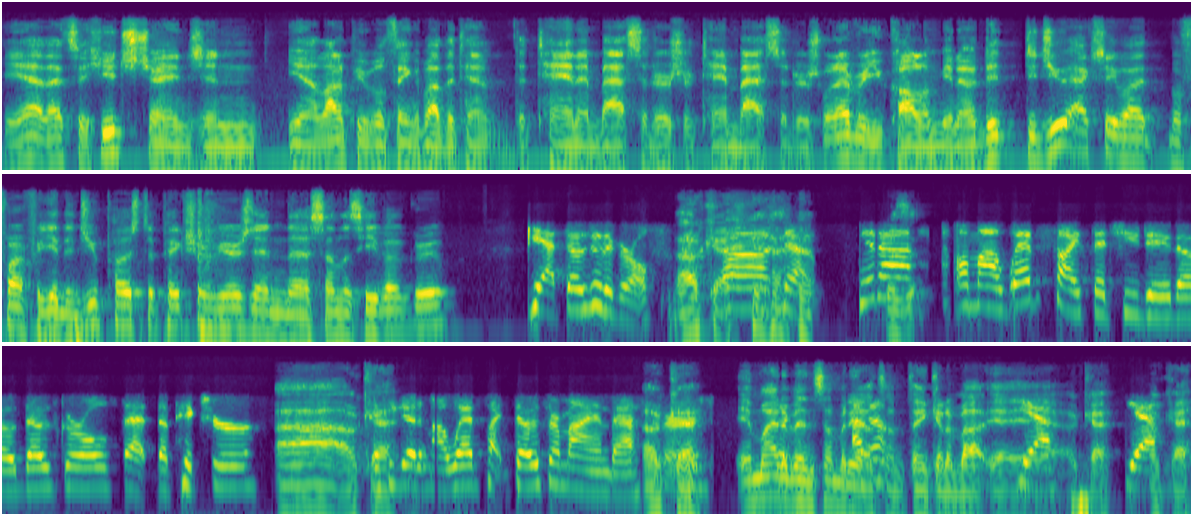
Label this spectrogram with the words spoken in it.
Yeah, that's a huge change, and you know, a lot of people think about the tan, the tan ambassadors or tan ambassadors, whatever you call them. You know, did did you actually? What before I forget, did you post a picture of yours in the Sunless Evo group? Yeah, those are the girls. Okay. Uh, no. Did I? Was On my website that you do though, those girls that the picture ah, okay. If you go to my website, those are my ambassadors. Okay. It might have been somebody else I'm thinking about. Yeah, yeah, Yeah. yeah. Okay. Yeah. Okay.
